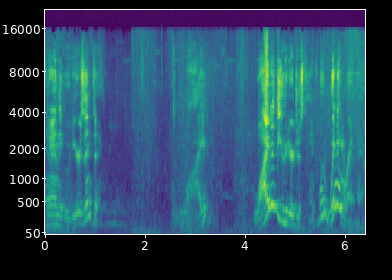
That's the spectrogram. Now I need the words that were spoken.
And the Udyr's inting. Why? Why did the Udyr just int? We're winning right now.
